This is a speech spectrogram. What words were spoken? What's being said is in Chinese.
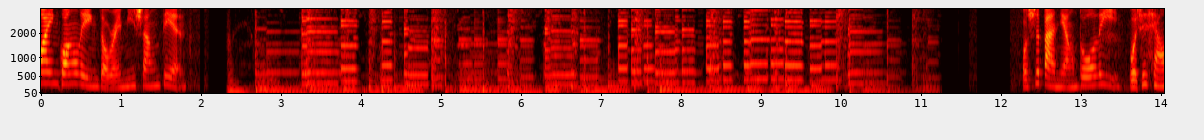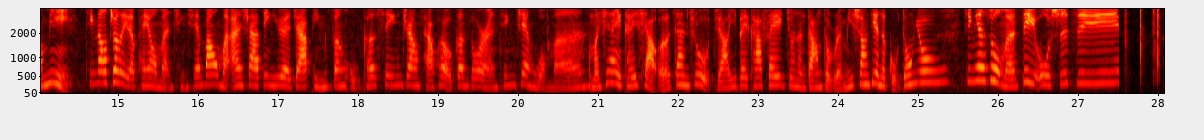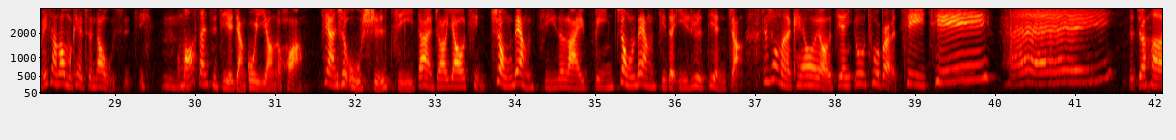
欢迎光临哆瑞咪商店。我是板娘多莉，我是小米。听到这里的朋友们，请先帮我们按下订阅加评分五颗星，这样才会有更多人听见我们。我们现在也可以小额赞助，只要一杯咖啡就能当哆瑞咪商店的股东哟。今天是我们第五十集，没想到我们可以撑到五十集。嗯，我们三十集也讲过一样的话。既然是五十集，当然就要邀请重量级的来宾，重量级的一日店长，就是我们的 KOL 兼 YouTuber 琪琪。嗨。大家好，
